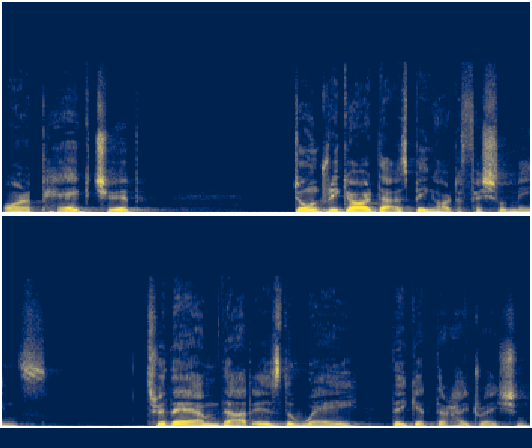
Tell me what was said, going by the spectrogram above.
or a PEG tube don't regard that as being artificial means. To them, that is the way they get their hydration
